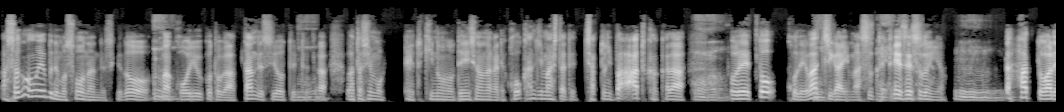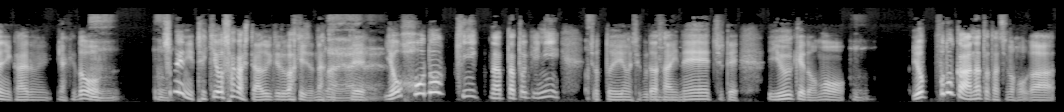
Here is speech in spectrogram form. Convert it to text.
朝ゴンウェブでもそうなんですけど、うん。まあこういうことがあったんですよって言ってたら、うん。私も、えっと昨日の電車の中でこう感じましたってチャットにバーっと書くから、うん。それとこれは違いますってうん訂正するんよ。はっと我に返るんやけど、うん。うん。常に敵を探して歩いてるわけじゃなくてはい、よほど気になった時に、ちょっと栄養してくださいねって言って言うけども、うんよっぽどかあなたたちの方が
